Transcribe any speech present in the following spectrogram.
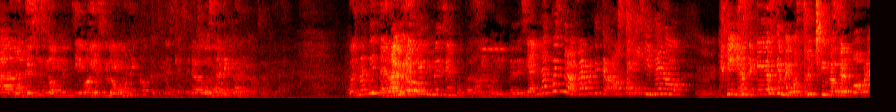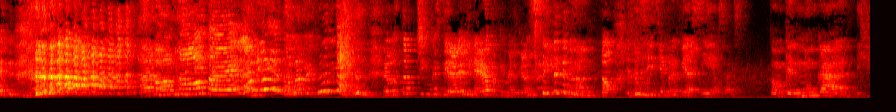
Ah, como que ese es tu sí, objetivo y es sí. lo único que tienes que hacer, es tu única responsabilidad. Pues no el dinero, A mí, es que a pero... mí me decían mi papá así, Ah. güey. Me decían, no puedes trabajar porque te va a gustar el dinero. Mm. Y ya sé que digas que me gusta un chingo ser pobre. Ah, No, no, sí, pero la neta, no me Me gusta un chingo estirar el dinero para que me alcance. No. Entonces sí, siempre fui así, o sea, como que nunca dije,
